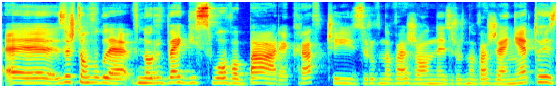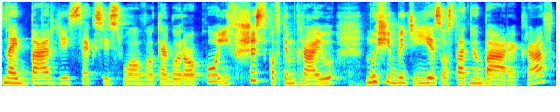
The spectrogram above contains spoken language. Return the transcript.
E, zresztą w ogóle w Norwegii słowo barekraft, czyli zrównoważony, zrównoważenie, to jest najbardziej sexy słowo tego roku i wszystko w tym kraju musi być i jest ostatnio barekraft.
